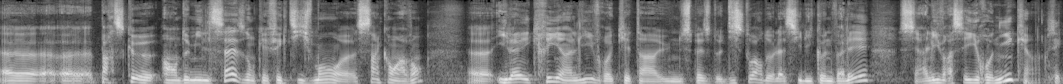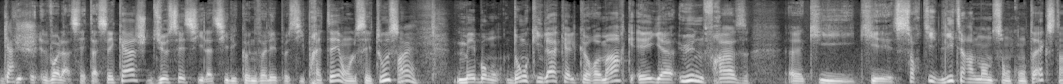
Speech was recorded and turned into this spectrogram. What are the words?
parce que en 2016, donc effectivement cinq ans avant, il a écrit un livre qui est un, une espèce de d'histoire de la Silicon Valley. C'est un livre assez ironique. C'est cash. Voilà, c'est assez cash. Dieu sait si la Silicon Valley peut s'y prêter, on le sait tous. Ouais. Mais bon, donc il a quelques remarques et il y a une phrase euh, qui, qui est sortie littéralement de son contexte.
